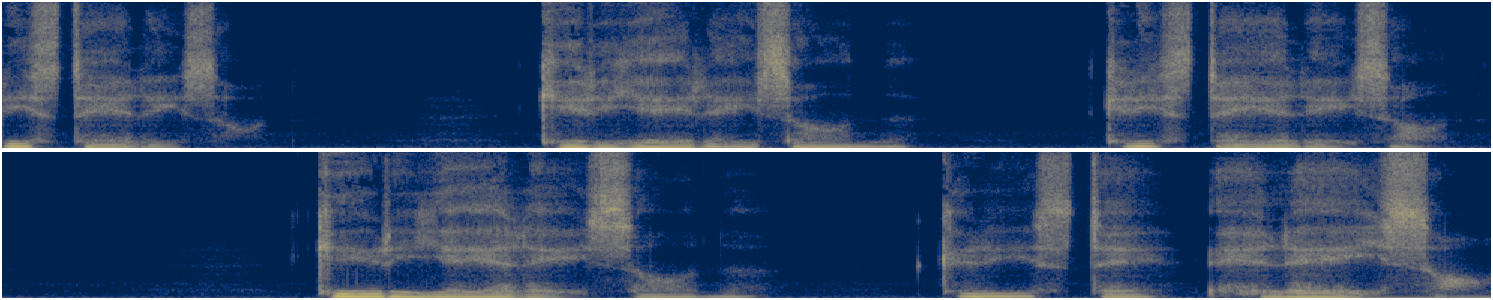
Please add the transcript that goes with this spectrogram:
Christe eleison, Kyrie eleison, Christe eleison, Kyrie eleison, Christe eleison.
